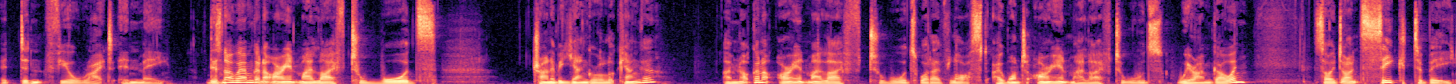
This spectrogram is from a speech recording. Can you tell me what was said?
It didn't feel right in me. There's no way I'm going to orient my life towards trying to be younger or look younger. I'm not going to orient my life towards what I've lost. I want to orient my life towards where I'm going. So I don't seek to be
